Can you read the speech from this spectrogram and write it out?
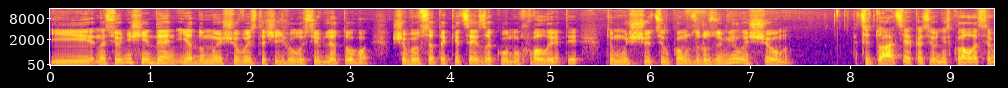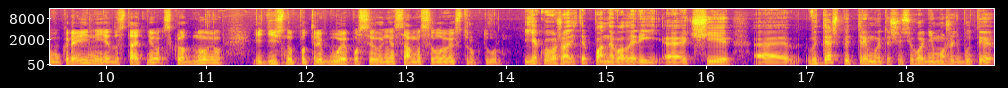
І на сьогоднішній день я думаю, що вистачить голосів для того, щоб все-таки цей закон ухвалити, тому що цілком зрозуміло, що. Ситуація, яка сьогодні склалася в Україні, є достатньо складною і дійсно потребує посилення саме силових структур. Як ви вважаєте, пане Валерій, е, чи е, ви теж підтримуєте, що сьогодні можуть бути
